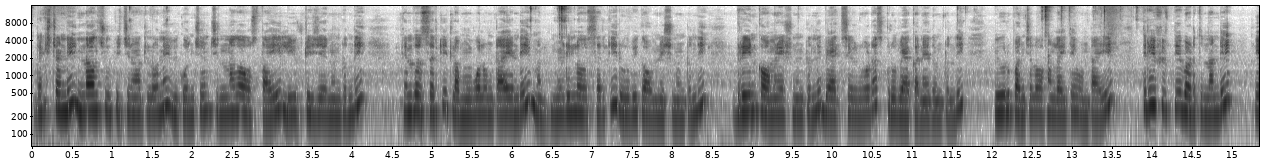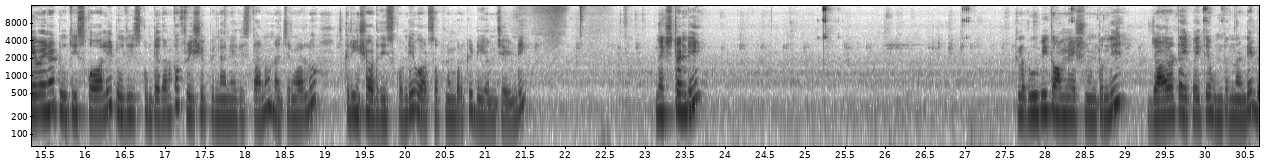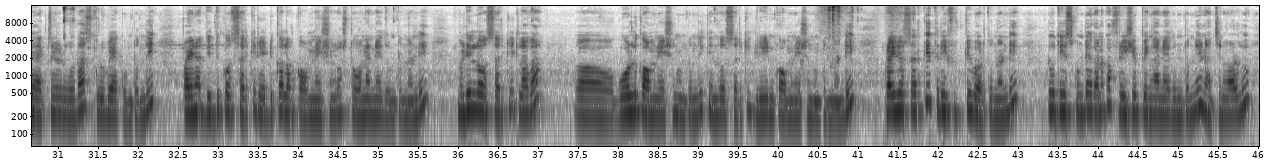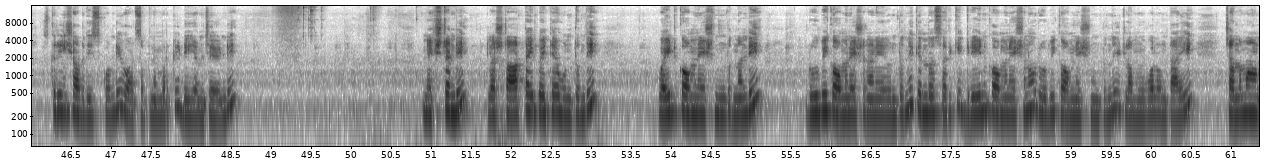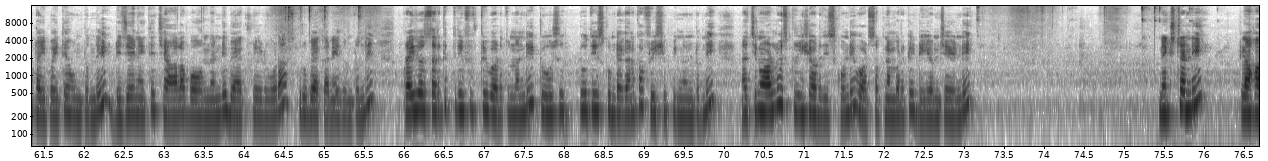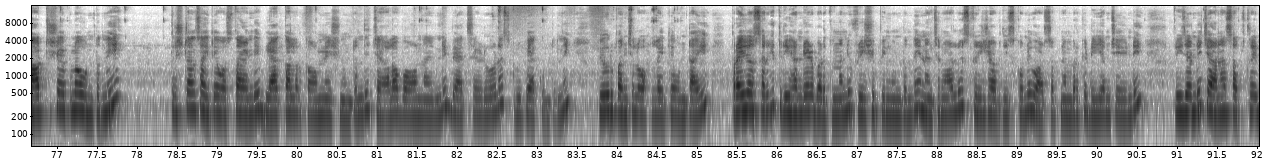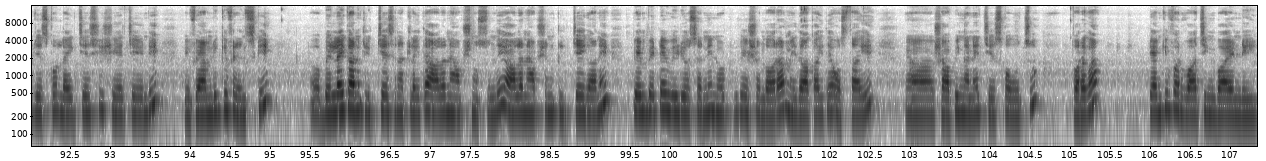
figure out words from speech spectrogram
నెక్స్ట్ అండి ఇందాక చూపించినట్లోనే ఇవి కొంచెం చిన్నగా వస్తాయి లీఫ్ డిజైన్ ఉంటుంది. కింద వచ్చేసరికి ఇట్లా మువ్వలు ఉంటాయండి. మిడిల్లో వచ్చేసరికి రూబీ కాంబినేషన్ ఉంటుంది. గ్రీన్ కాంబినేషన్ ఉంటుంది. బ్యాక్ సైడ్ కూడా స్క్రూ బ్యాక్ అనేది ఉంటుంది. ప్యూర్ పంచలోహంలో అయితే ఉంటాయి. త్రీ ఫిఫ్టీ పడుతుందండి. ఏవైనా టూ తీసుకోవాలి. టూ తీసుకుంటే కనుక ఫ్రీ షిప్పింగ్ అనేది ఇస్తాను. నచ్చిన వాళ్ళు స్క్రీన్ షాట్ తీసుకోండి. వాట్సాప్ నెంబర్కి డిఎం చేయండి. నెక్స్ట్ అండి. ఇట్లా రూబీ కాంబినేషన్ ఉంటుంది. జాల టైప్ అయితే ఉంటుందండి. బ్యాక్ సైడ్ కూడా స్క్రూ బ్యాక్ ఉంటుంది. పైన దిద్దుకు వచ్చేసరికి రెడ్ కలర్ కాంబినేషన్లో స్టోన్ అనేది ఉంటుందండి. మిడిల్లో వచ్చేసరికి ఇట్లాగా గోల్డ్ కాంబినేషన్ ఉంటుంది. కింద వచ్చేసరికి గ్రీన్ కాంబినేషన్ ఉంటుందండి. ప్రైస్ వచ్చేసరికి త్రీ ఫిఫ్టీ పడుతుందండి. టూ తీసుకుంటే కనుక ఫ్రీ షిప్పింగ్ అనేది ఉంటుంది. నచ్చిన వాళ్ళు స్క్రీన్ షాట్ తీసుకోండి. వాట్సాప్ నెంబర్కి డిఎం చేయండి. నెక్స్ట్ అండి ఇట్లా స్టార్ టైప్ అయితే ఉంటుంది. వైట్ కాంబినేషన్ ఉంటుందండి. రూబీ కాంబినేషన్ అనేది ఉంటుంది. కింద వచ్చేసరికి గ్రీన్ కాంబినేషన్ రూబీ కాంబినేషన్ ఉంటుంది. ఇట్లా మువ్వలు ఉంటాయి. చందమామ టైప్ అయితే ఉంటుంది. డిజైన్ అయితే చాలా బాగుందండి. బ్యాక్ సైడ్ కూడా స్క్రూ బ్యాక్ అనేది ఉంటుంది. ప్రైస్ వచ్చేసరికి త్రీ ఫిఫ్టీ పడుతుందండి. టూ టూ తీసుకుంటే కనుక ఫ్రీ షిప్పింగ్ ఉంటుంది. నచ్చిన వాళ్ళు స్క్రీన్ షాట్ తీసుకోండి. వాట్సాప్ నెంబర్కి డిఎం చేయండి. నెక్స్ట్ అండి ఇట్లా హార్ట్ షేప్లో ఉంటుంది. క్రిస్టల్స్ అయితే వస్తాయండి. బ్లాక్ కలర్ కాంబినేషన్ ఉంటుంది. చాలా బాగున్నాయండి. బ్యాక్ సైడ్ కూడా స్క్రూ ప్యాక్ ఉంటుంది. ప్యూర్ పంచలోహలు అయితే ఉంటాయి. ప్రైస్ వచ్చేసరికి త్రీ హండ్రెడ్ పడుతుందండి. ఫ్రీ షిప్పింగ్ ఉంటుంది. నచ్చిన వాళ్ళు స్క్రీన్ షాట్ తీసుకోండి. వాట్సాప్ నెంబర్కి డిఎం చేయండి. ప్లీజ్ అండి ఛానల్ సబ్స్క్రైబ్ చేసుకొని లైక్ చేసి షేర్ చేయండి. మీ ఫ్యామిలీకి ఫ్రెండ్స్కి బెల్ ఐకాన్ క్లిక్ చేసినట్లయితే ఆల్ అనే ఆప్షన్ వస్తుంది. ఆల్ అనే ఆప్షన్ క్లిక్ చేయగానే మేము పెట్టే వీడియోస్ అన్ని నోటిఫికేషన్ ద్వారా మీ దాకా అయితే వస్తాయి. షాపింగ్ అనేది చేసుకోవచ్చు. త్వరగా. Thank you for watching. Bye అండి.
